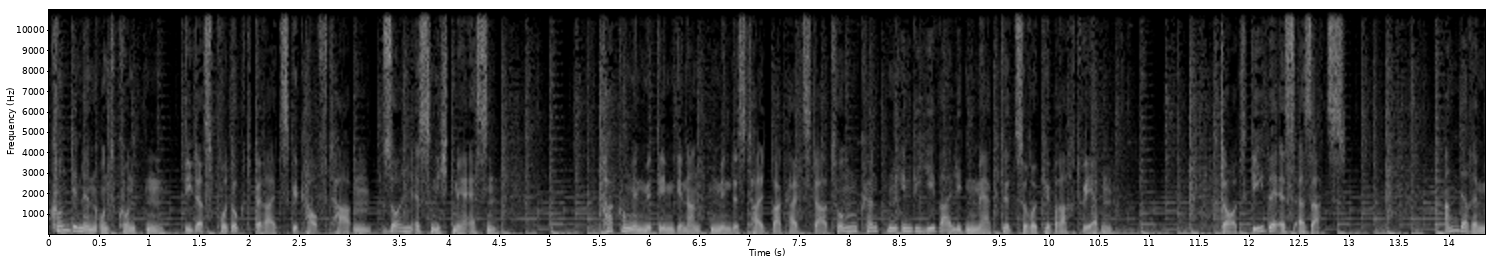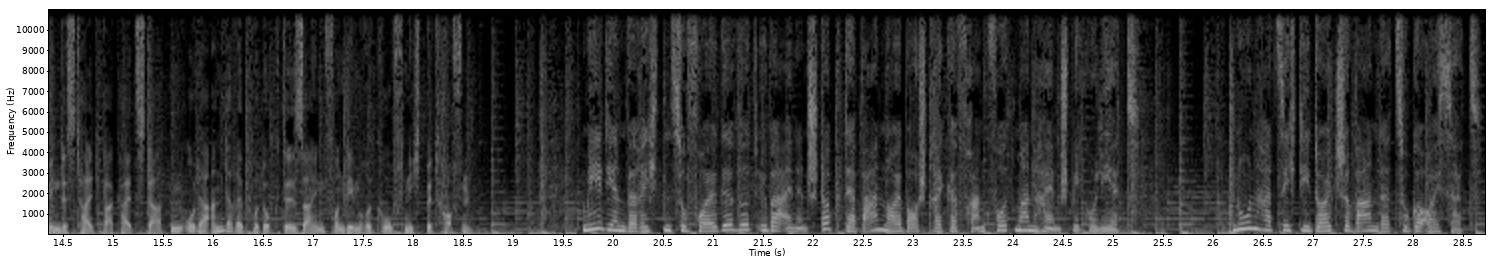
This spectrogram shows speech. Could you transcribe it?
Kundinnen und Kunden, die das Produkt bereits gekauft haben, sollen es nicht mehr essen. Packungen mit dem genannten Mindesthaltbarkeitsdatum könnten in die jeweiligen Märkte zurückgebracht werden. Dort gebe es Ersatz. Andere Mindesthaltbarkeitsdaten oder andere Produkte seien von dem Rückruf nicht betroffen. Medienberichten zufolge wird über einen Stopp der Bahnneubau-Strecke Frankfurt-Mannheim spekuliert. Nun hat sich die Deutsche Bahn dazu geäußert.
